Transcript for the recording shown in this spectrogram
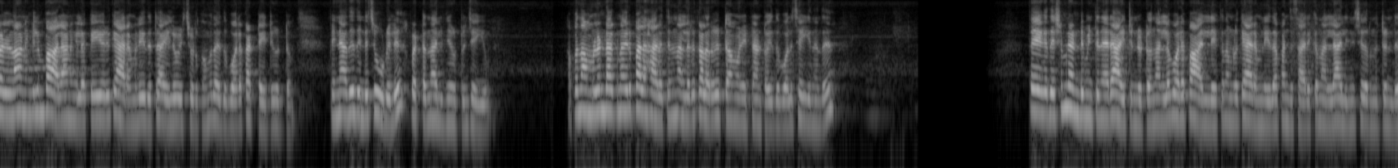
വെള്ളമാണെങ്കിലും പാലാണെങ്കിലും ഒക്കെ ഈ ഒരു കാരമൽ ചെയ്തിട്ട് അതിൽ ഒഴിച്ചു കൊടുക്കുമ്പോൾ ഇതുപോലെ കട്ടായിട്ട് കിട്ടും. പിന്നെ അത് ഇതിന്റെ ചൂടിൽ പെട്ടെന്ന് അലിഞ്ഞ് കിട്ടും ചെയ്യും. അപ്പോൾ നമ്മൾ ഉണ്ടാക്കുന്ന ഒരു പലഹാരത്തിന് നല്ലൊരു കളർ കിട്ടാൻ വേണ്ടിയിട്ടാണ് കേട്ടോ ഇതുപോലെ ചെയ്യുന്നത്. ഇപ്പോൾ ഏകദേശം രണ്ട് മിനിറ്റ് നേരം ആയിട്ടുണ്ട് കേട്ടോ നല്ലപോലെ പാലിലേക്ക് നമ്മൾ ക്യാരമൽ ചെയ്ത പഞ്ചസാരയൊക്കെ നല്ല അലിഞ്ഞ് ചേർന്നിട്ടുണ്ട്.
